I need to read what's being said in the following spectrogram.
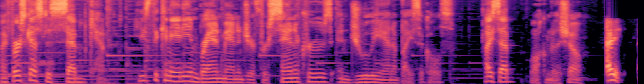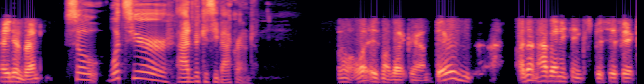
My first guest is Seb Kemp. He's the Canadian brand manager for Santa Cruz and Juliana Bicycles. Hi, Seb. Welcome to the show. Hey, how you doing, Brent? So, what's your advocacy background? Oh, what is my background? There's, I don't have anything specific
